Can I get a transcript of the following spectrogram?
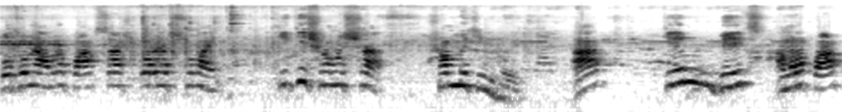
প্রথমে আমরা পাট চাষ করার সময় কি কি সমস্যা সম্মুখীন হই আর কোন বীজ আমরা পাট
